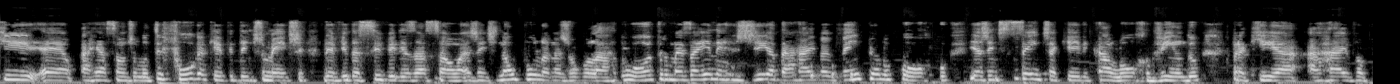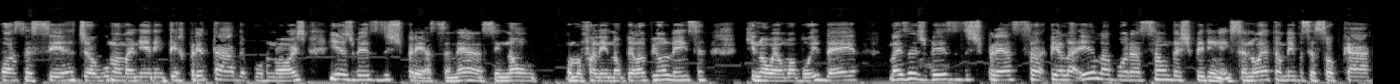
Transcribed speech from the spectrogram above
que é a reação de luta e fuga, que evidentemente, devido à civilização, a gente não pula na jugular do outro, mas a energia da raiva vem pelo corpo e a gente sente aquele calor vindo para que a, a raiva possa ser de alguma maneira interpretada por nós e às vezes expressa, né? Assim, não como eu falei, não pela violência, que não é uma boa ideia, mas às vezes expressa pela elaboração da experiência. Não é também você socar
